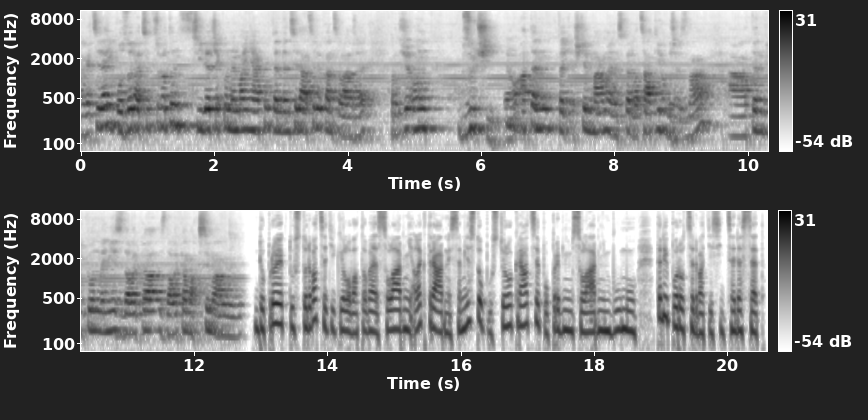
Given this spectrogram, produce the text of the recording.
tak ať si dají pozor, ať si třeba ten střídač jako nemají nějakou tendenci dát si do kanceláře, protože on bzučí. Jo? A ten teď ještě máme dneska 20. března a ten výkon není zdaleka, zdaleka maximální. Do projektu 120 kW solární elektrárny se město pustilo krátce po prvním solárním boomu, tedy po roce 2010.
